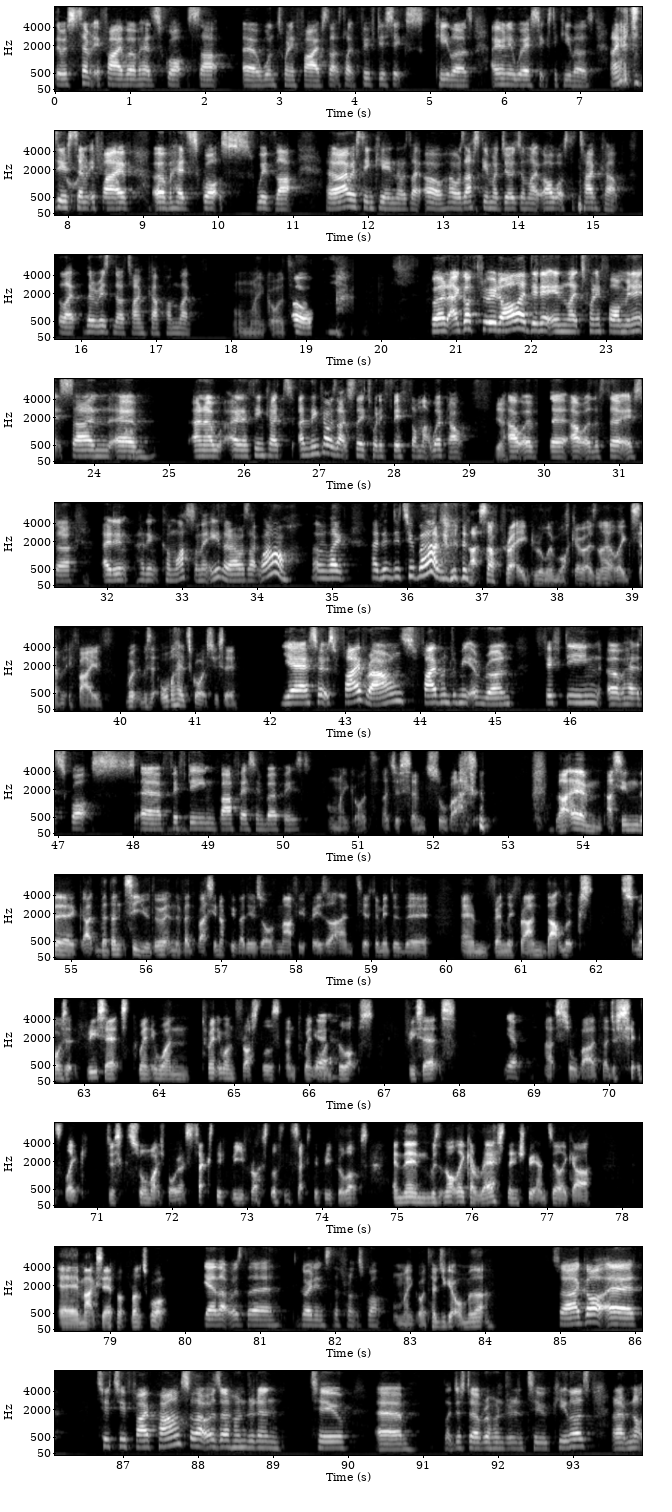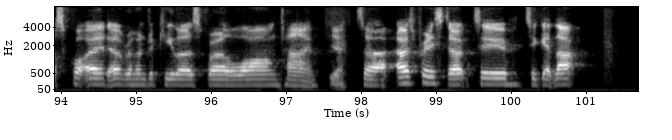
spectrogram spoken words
There was 75 overhead squats at uh, 125, so that's like 56 kilos. I only weigh 60 kilos, and I had to do 75 overhead squats with that. Uh, I was thinking, I was like, oh, I was asking my judge, I'm like, oh, what's the time cap? They're like, there is no time cap. I'm like, oh my god. Oh. but I got through it all. I did it in like 24 minutes, and um, and I I think I I think I was actually 25th on that workout. Yeah. Out of the out of the 30, so I didn't I didn't come last on it either. I was like, wow. I'm like, I didn't do too bad. That's a pretty grueling workout, isn't it? Like 75. What was it? Overhead squats, you say? Yeah. So it was five rounds, 500 meter run, 15 overhead squats, uh, 15 bar facing burpees. Oh my god, that just sounds so bad. that um, I seen the I, I didn't see you do it in the video, but I seen a few videos of Mathew Fraser and Tia Toomey do the um friendly Fran. That looks what was it? Three sets, 21, 21 thrusters, and twenty one yeah. pull ups. Three sets. Yep. That's so bad. I just it's like just so much volume. It's 63 thrusters and 63 pull ups. And then was it not like a rest, then straight into like a, a max effort front squat? Yeah, that was the going into the front squat. Oh my god, how did you get on with that? So I got uh two two five pounds, so that was a hundred and two, um, like just over 102 kilos, and I've not squatted over 100 kilos for a long time. Yeah. So I was pretty stoked to to get that.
